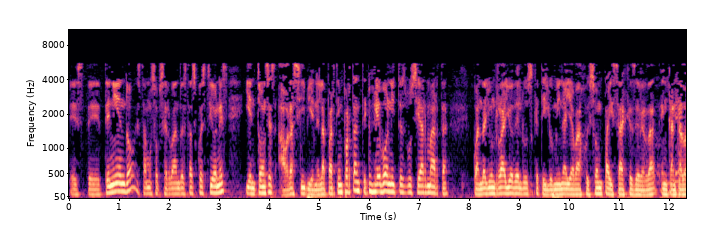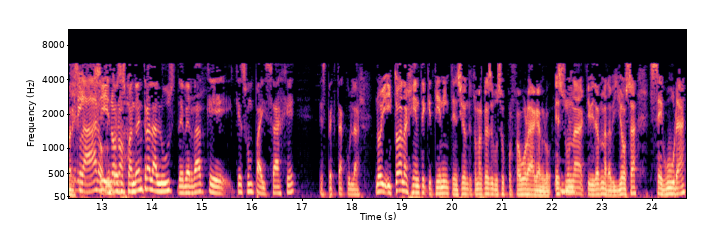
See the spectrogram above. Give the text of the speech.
este, teniendo, estamos observando estas cuestiones y entonces ahora sí viene la parte importante. Qué bonito es bucear, Marta, cuando hay un rayo de luz que te ilumina allá abajo y son paisajes de verdad encantadores. Claro. Sí, entonces no. cuando entra la luz, de verdad que, que es un paisaje espectacular. No, y, y toda la gente que tiene intención de tomar clases de buceo, por favor háganlo. Es una actividad maravillosa, segura.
